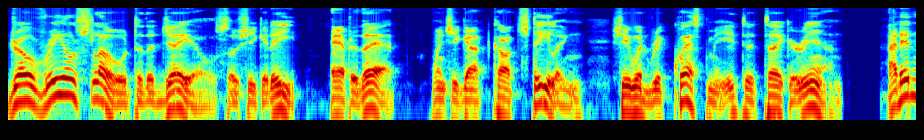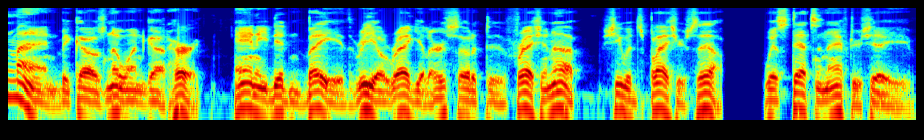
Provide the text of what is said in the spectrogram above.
Drove real slow to the jail so she could eat. After that, when she got caught stealing, she would request me to take her in. I didn't mind because no one got hurt. Annie didn't bathe real regular, so to freshen up, she would splash herself with Stetson aftershave.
